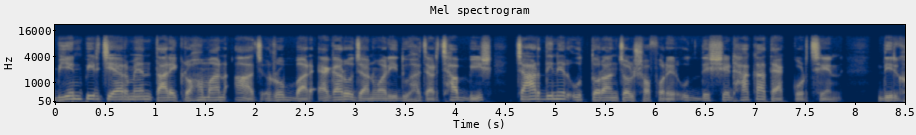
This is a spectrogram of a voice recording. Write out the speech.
বিএনপির চেয়ারম্যান তারেক রহমান আজ রোববার এগারো জানুয়ারি দু চার দিনের উত্তরাঞ্চল সফরের উদ্দেশ্যে ঢাকা ত্যাগ করছেন। দীর্ঘ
